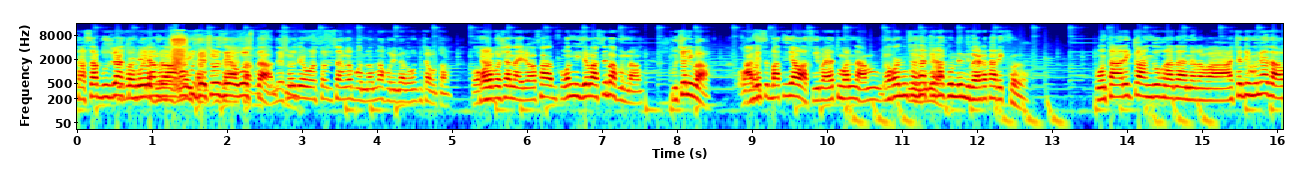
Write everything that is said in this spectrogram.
চাচা বুঝরা কইলাম তো এখন দেশের যে তো অবস্থা আছে। দেশের যে অবস্থা যদি সঙ্গে বর্ণনা করিলা তখন কিতা করতাম? টাকা পয়সা নাই রে বাবা এখন নিজে বাঁচলে বাপুর নাম। বুঝছ নিবা আগে বাতি যাও আছি ভাই তোমার নাম তখন তুমি সাত টাকা কোন দিন দিবা একটা তারিখ করো তারিখ তো আন্দু করা যায় না রে আচ্ছা দিমুনে দাও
